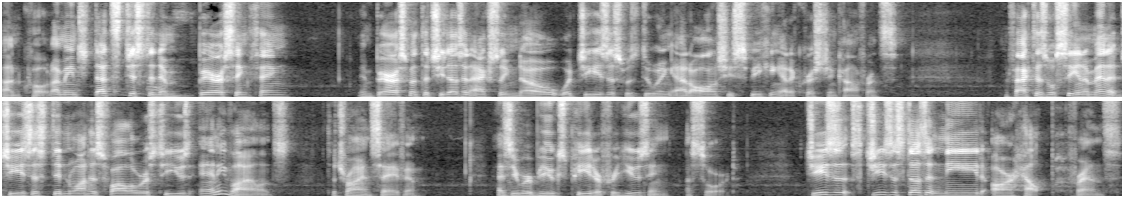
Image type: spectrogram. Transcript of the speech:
Unquote. I mean, that's just an embarrassing thing. Embarrassment that she doesn't actually know what Jesus was doing at all, and she's speaking at a Christian conference. In fact, as we'll see in a minute, Jesus didn't want his followers to use any violence to try and save him, as he rebukes Peter for using a sword. Jesus, Jesus doesn't need our help, friends.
